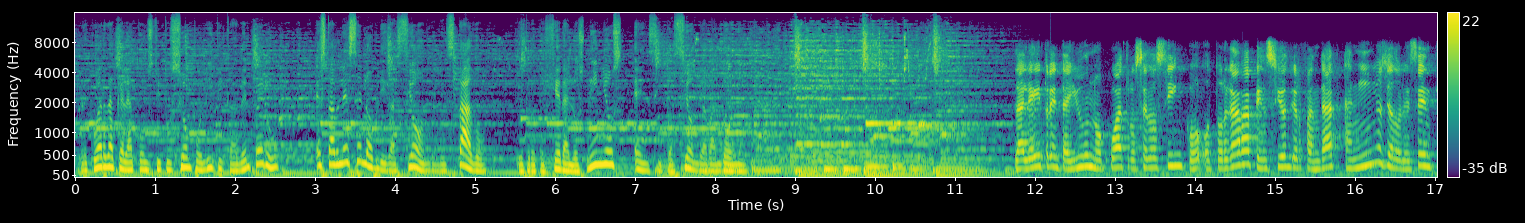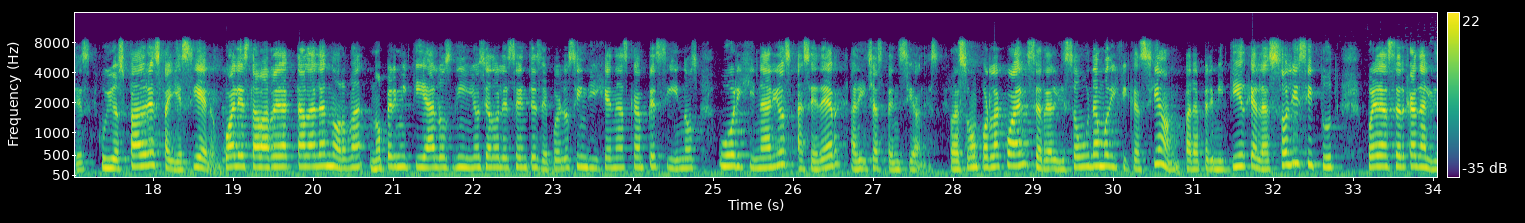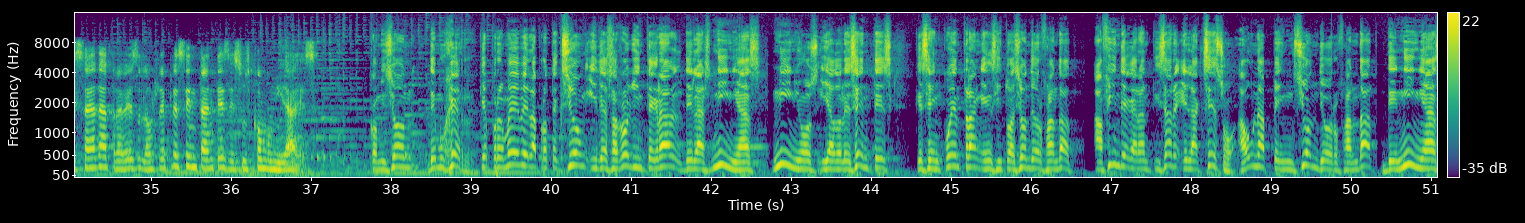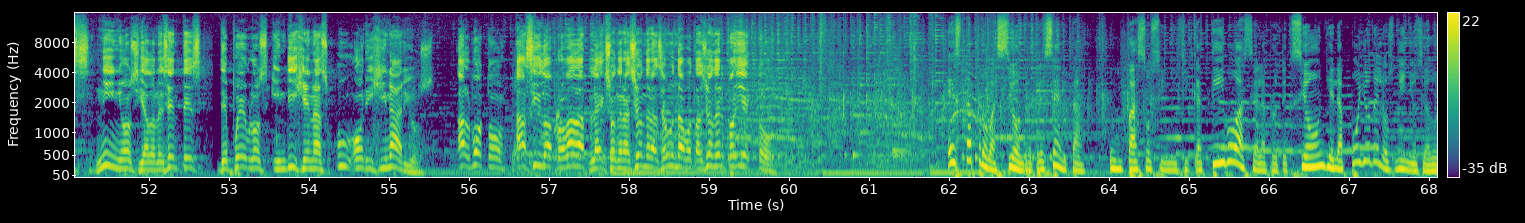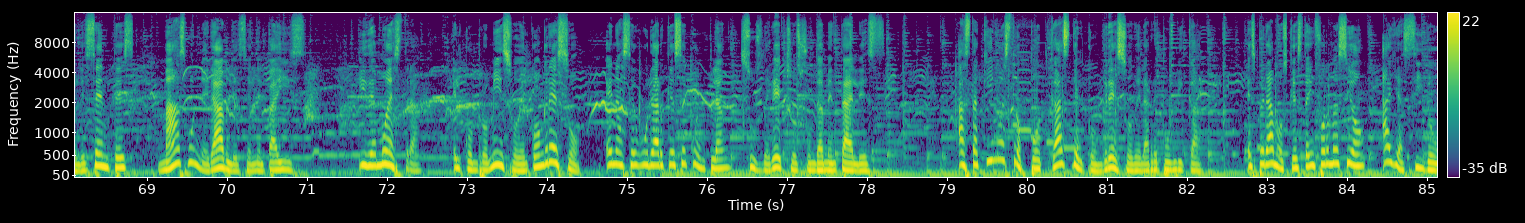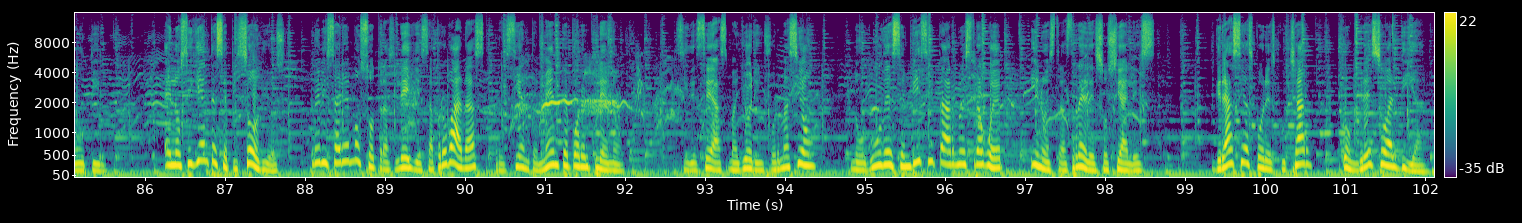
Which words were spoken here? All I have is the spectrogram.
recuerda que la Constitución Política del Perú establece la obligación del Estado de proteger a los niños en situación de abandono. La ley 31405 otorgaba pensión de orfandad a niños y adolescentes cuyos padres fallecieron. Cual estaba redactada la norma, no permitía a los niños y adolescentes de pueblos indígenas, campesinos u originarios acceder a dichas pensiones, razón por la cual se realizó una modificación para permitir que la solicitud pueda ser canalizada a través de los representantes de sus comunidades. Comisión de Mujer, que promueve la protección y desarrollo integral de las niñas, niños y adolescentes que se encuentran en situación de orfandad a fin de garantizar el acceso a una pensión de orfandad de niñas, niños y adolescentes de pueblos indígenas u originarios. Al voto ha sido aprobada la exoneración de la segunda votación del proyecto. Esta aprobación representa un paso significativo hacia la protección y el apoyo de los niños y adolescentes más vulnerables en el país y demuestra el compromiso del Congreso en asegurar que se cumplan sus derechos fundamentales. Hasta aquí nuestro podcast del Congreso de la República. Esperamos que esta información haya sido útil. En los siguientes episodios revisaremos otras leyes aprobadas recientemente por el Pleno. Si deseas mayor información, no dudes en visitar nuestra web y nuestras redes sociales. Gracias por escuchar Congreso al Día.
